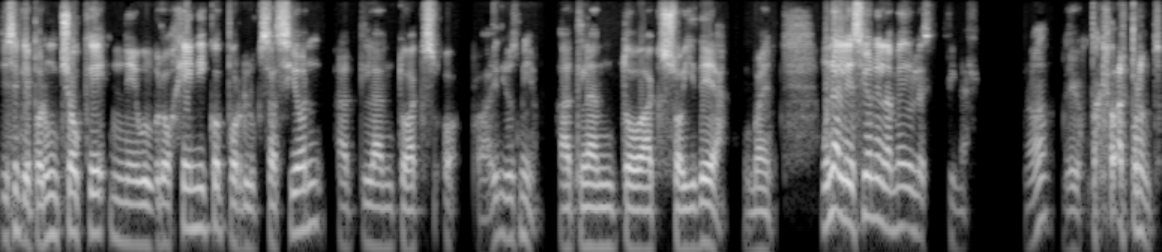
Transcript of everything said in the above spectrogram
Dicen que por un choque neurogénico por luxación atlantoaxo, ay Dios mío, atlantoaxoidea. Bueno, una lesión en la médula espinal, ¿no? Digo, para acabar pronto.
